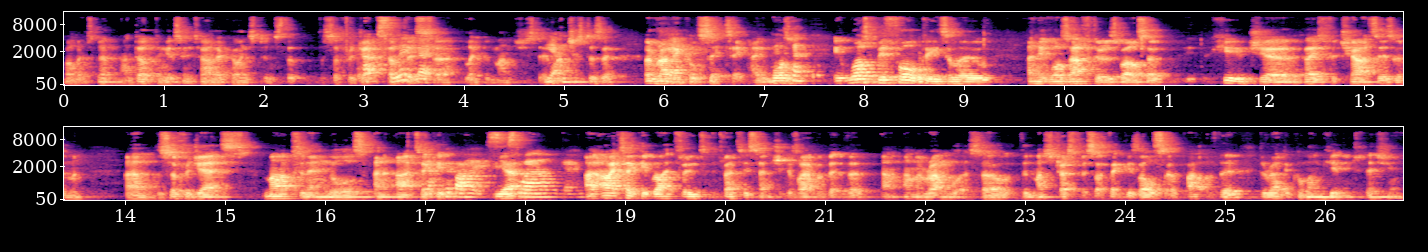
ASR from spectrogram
Well, it's no, I don't think it's entirely a coincidence that the suffragettes have this uh, link with Manchester. Yeah. Manchester's a, a radical yeah. city. it was it was before Peterloo, and it was after as well. So huge uh, base for Chartism, um, the suffragettes, Marx and Engels, and I take it yeah, as well. I, I, take it right through to the 20th century because I have a bit of a, I'm a rambler. So the Mass Trespass, I think, is also part of the, the radical Mancunian tradition.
